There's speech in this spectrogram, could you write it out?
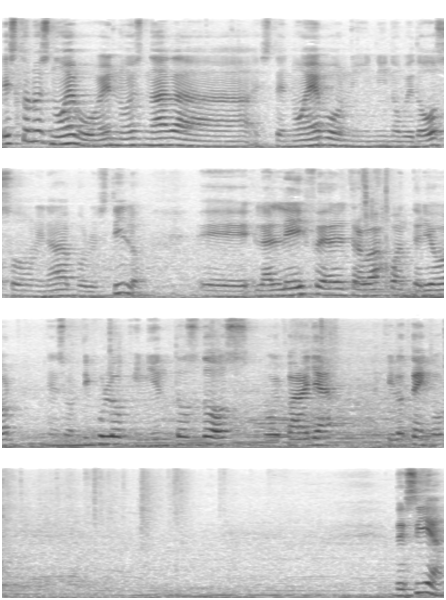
Esto no es nuevo, ¿eh? No es nada, este, nuevo, ni, novedoso, ni nada por el estilo. Eh, la ley federal del trabajo anterior, en su artículo 502, voy para allá, aquí lo tengo, Decía,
